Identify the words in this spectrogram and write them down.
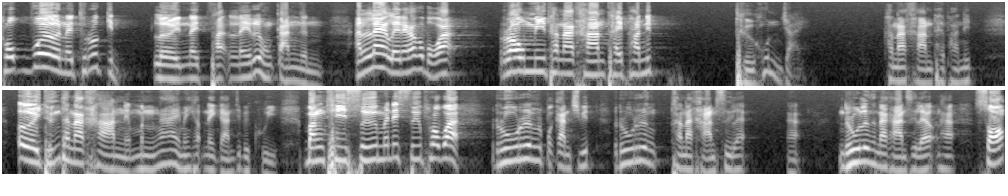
cover ในธุรกิจเลยในในเรื่องของการเงิน อันแรกเลยนะครับเขาบอกว่า เรามีธนาคารไทยพาณิชย์ถือหุ้นใหญ่ ธนาคารไทยพาณิชย์ เอ่ยถึงธนาคารเนี่ยมันง่ายไหมครับในการที่ไปคุย บางทีซื้อไม่ได้ซื้อ เพราะว่ารู้เรื่องประกันชีวิต รู้เรื่องธนาคารซื้อแล้วนะรู้เรื่องธนาคารซื้อแล้วนะฮะสอง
